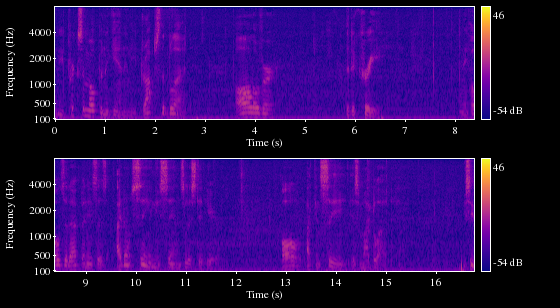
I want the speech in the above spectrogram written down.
And he pricks them open again and he drops the blood all over the decree. And he holds it up and he says, I don't see any sins listed here. All I can see is my blood. You see,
